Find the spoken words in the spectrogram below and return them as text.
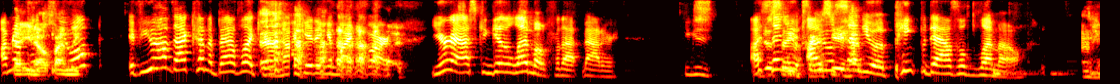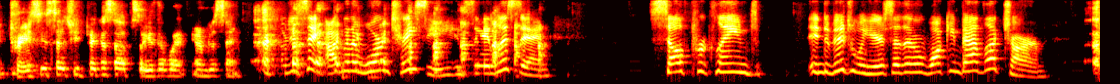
I'm not that, you know, picking you finally- up. If you have that kind of bad luck, you're not getting in my car. Your ass can get a limo for that matter. You just, I just send you. I will send had- you a pink bedazzled limo. Tracy said she'd pick us up. So either way, I'm just saying. I'm just saying, I'm going to warn Tracy and say, listen, self proclaimed individual here said they were walking bad luck charm.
